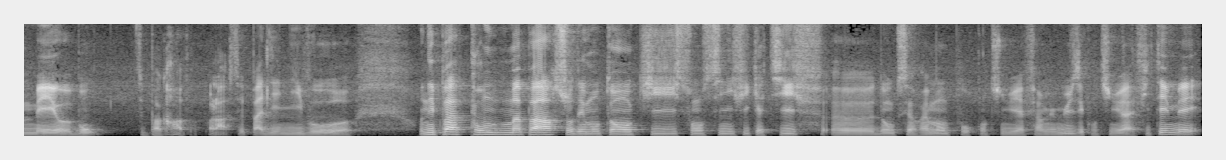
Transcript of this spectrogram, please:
Mais bon, c'est pas grave. Voilà, c'est pas des niveaux on n'est pas pour ma part sur des montants qui sont significatifs, euh, donc c'est vraiment pour continuer à faire mumuse et continuer à affiter mes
